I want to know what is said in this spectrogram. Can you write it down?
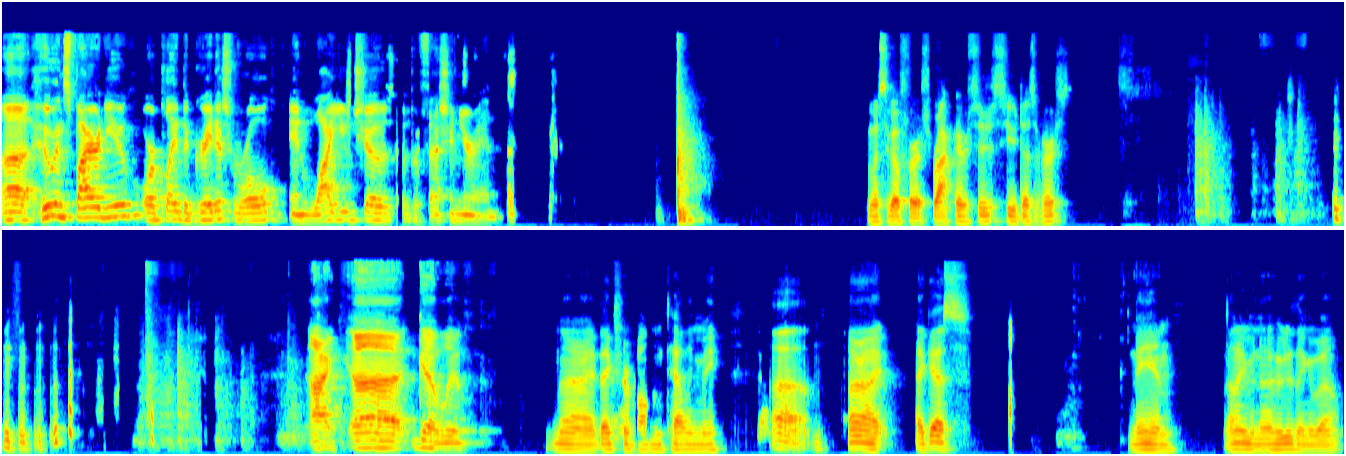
Uh, who inspired you or played the greatest role in why you chose the profession you're in? Who wants to go first? Rock, paper, scissors. Who does it first? All right, uh, go, Lou. All right, thanks for telling me. Um, all right, I guess, man, I don't even know who to think about.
